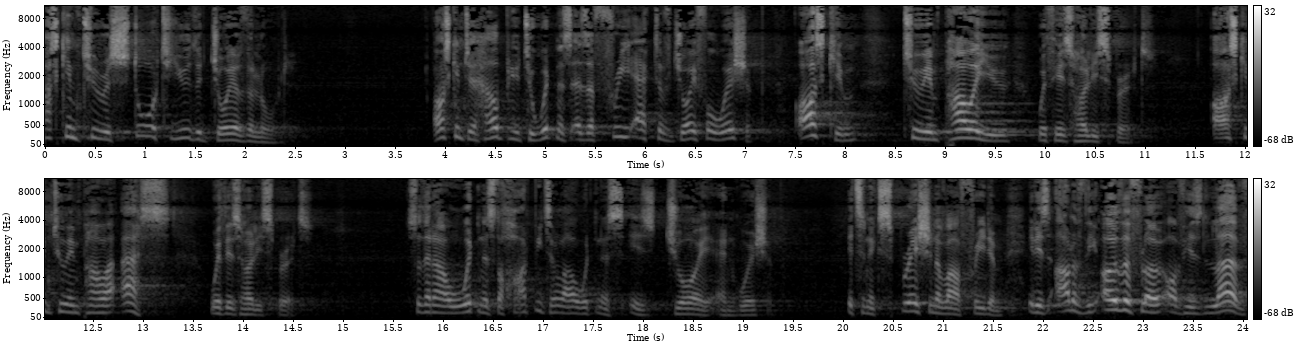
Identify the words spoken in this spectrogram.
Ask Him to restore to you the joy of the Lord. Ask Him to help you to witness as a free act of joyful worship. Ask Him to empower you with His Holy Spirit. Ask Him to empower us with His Holy Spirit so that our witness, the heartbeat of our witness, is joy and worship. It's an expression of our freedom. It is out of the overflow of His love.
